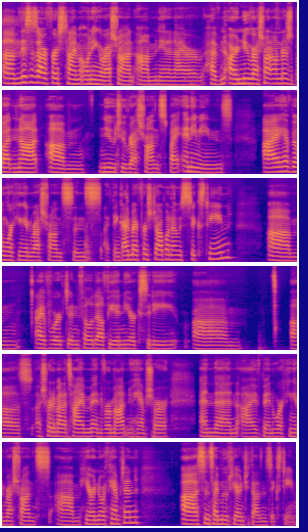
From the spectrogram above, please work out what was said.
Um, this is our first time owning a restaurant. Um, Nan and I are have are new restaurant owners, but not um, new to restaurants by any means. I have been working in restaurants since I think I had my first job when I was 16. Um, I've worked in Philadelphia, New York City, um, a, s- a short amount of time in Vermont, New Hampshire, and then I've been working in restaurants um, here in Northampton uh, since I moved here in 2016.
